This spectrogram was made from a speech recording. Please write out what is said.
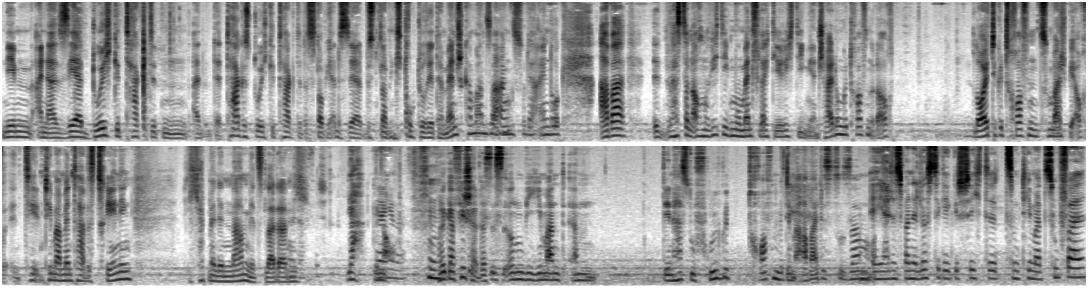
neben einer sehr durchgetakteten, also der Tag ist durchgetaktet, das ist glaube ich alles sehr, bist glaube ich ein strukturierter Mensch, kann man sagen, ist so der Eindruck. Aber äh, du hast dann auch im richtigen Moment vielleicht die richtigen Entscheidungen getroffen oder auch Leute getroffen, zum Beispiel auch im Thema mentales Training. Ich habe mir den Namen jetzt leider Holger nicht. Fischer? Ja, genau. Ja, genau. Holger Fischer, das ist irgendwie jemand, ähm, den hast du früh getroffen, mit dem arbeitest zusammen? Ja, das war eine lustige Geschichte zum Thema Zufall.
